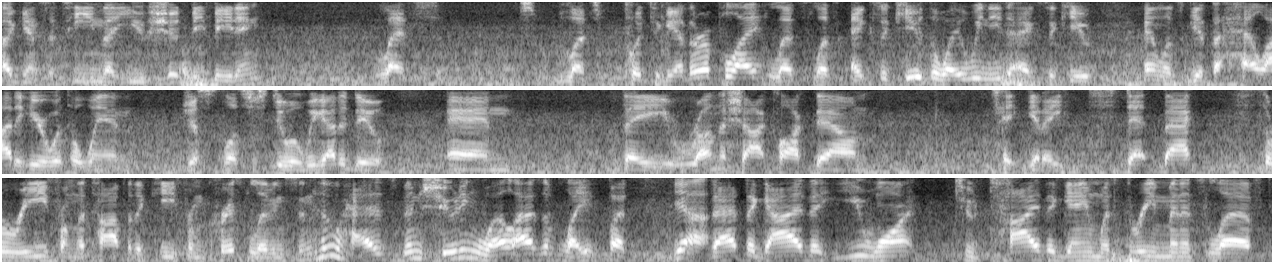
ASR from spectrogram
against a team that you should be beating. Let's let's put together a play. Let's let's execute the way we need to execute, and let's get the hell out of here with a win. Just let's just do what we got to do. And they run the shot clock down. Take, get a step back three from the top of the key from Chris Livingston, who has been shooting well as of late. But yeah. is that the guy that you want to tie the game with three minutes left?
